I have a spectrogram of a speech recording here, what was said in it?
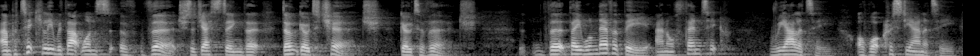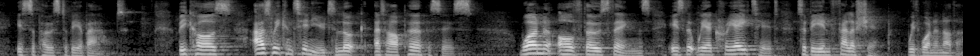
and particularly with that one of Virch suggesting that don't go to church, go to Virch, that they will never be an authentic reality of what Christianity is supposed to be about. Because as we continue to look at our purposes, one of those things is that we are created to be in fellowship with one another.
